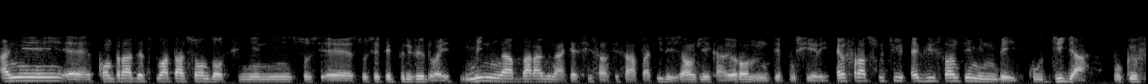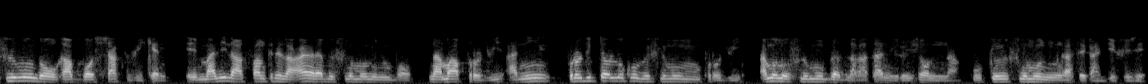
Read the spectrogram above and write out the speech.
an ye dɔ ni soci société privée dɔ ye min ka baara bɛna kɛ sisan sisan à partir de janvier ka yɔrɔ ninnu dépoussiérer infrastructure existante min bɛ yen k'u jija pour que film dɔw ka chaque week-end. Et mali la centre la an yɛrɛ bɛ film minnu bɔ n'an produit ani producteurs locaux bɛ film minnu produit. An bɛ n'o film bɛɛ bila région ninnu na pour que film ninnu ka se ka diffuser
